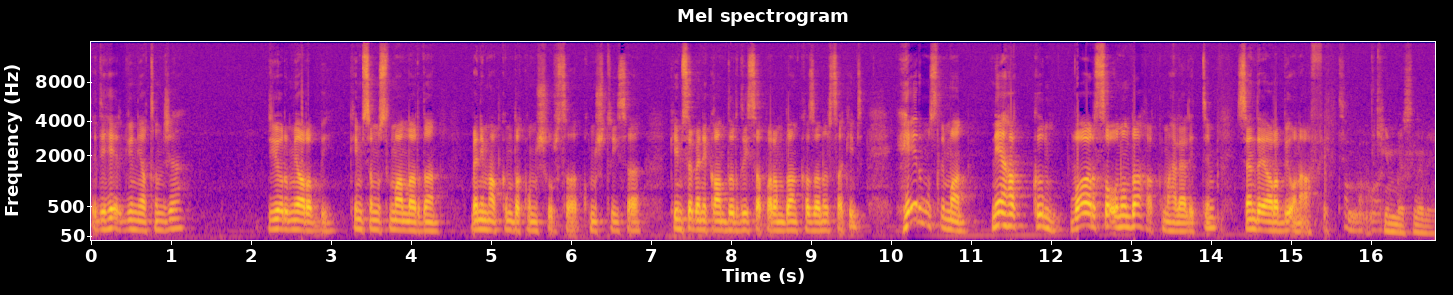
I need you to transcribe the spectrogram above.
Dedi her gün yatınca diyorum ya Rabbi kimse Müslümanlardan benim hakkımda konuşursa, konuştuysa, kimse beni kandırdıysa, paramdan kazanırsa, kimse her Müslüman ne hakkım varsa onun da hakkımı helal ettim. Sen de ya Rabbi ona affet. Kim besleniyor?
